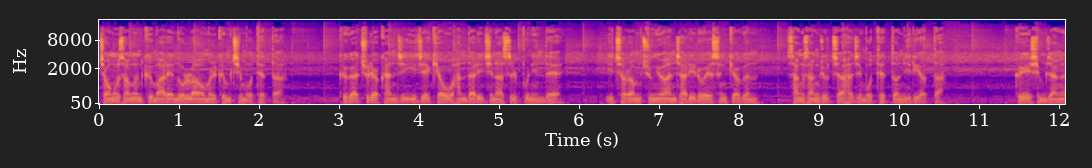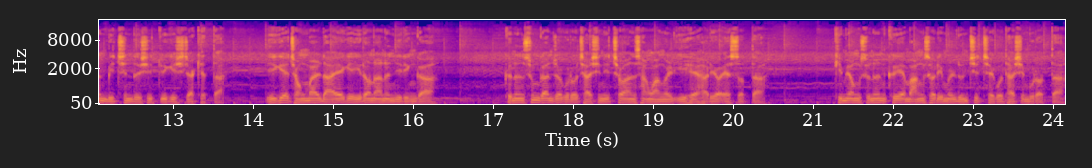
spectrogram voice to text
정우성은 그 말에 놀라움을 금치 못했다. 그가 추력한 지 이제 겨우 한 달이 지났을 뿐인데 이처럼 중요한 자리로의 승격은 상상조차 하지 못했던 일이었다. 그의 심장은 미친 듯이 뛰기 시작했다. 이게 정말 나에게 일어나는 일인가? 그는 순간적으로 자신이 처한 상황을 이해하려 애썼다. 김영수는 그의 망설임을 눈치채고 다시 물었다.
